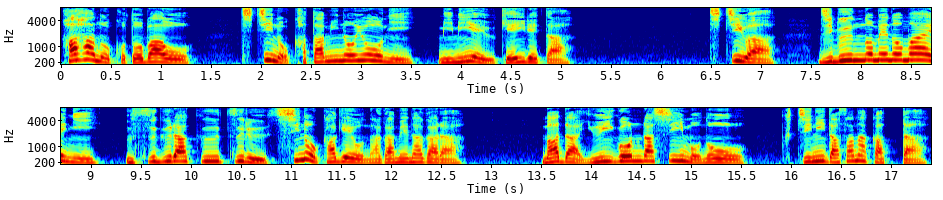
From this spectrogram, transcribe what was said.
母の言葉を父の形見のように耳へ受け入れた。父は自分の目の前に薄暗く映る死の影を眺めながら、まだ遺言らしいものを口に出さなかった。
